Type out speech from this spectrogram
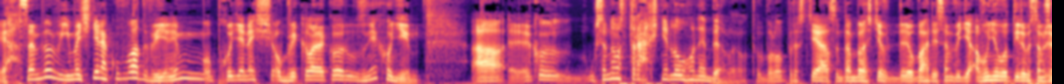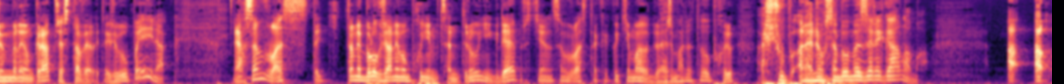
Já jsem byl výjimečně nakupovat v jiném obchodě, než obvykle jako různě chodím. A jako už jsem tam strašně dlouho nebyl, jo. To bylo prostě, já jsem tam byl ještě v dobách, kdy jsem viděl, a oni od té doby samozřejmě milionkrát přestavili, takže byl úplně jinak. Já jsem vlez, teď to nebylo v žádném obchodním centru, nikde, prostě jsem vlez tak jako těma dveřma do toho obchodu a šup, a najednou jsem byl mezi regálama. A, a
